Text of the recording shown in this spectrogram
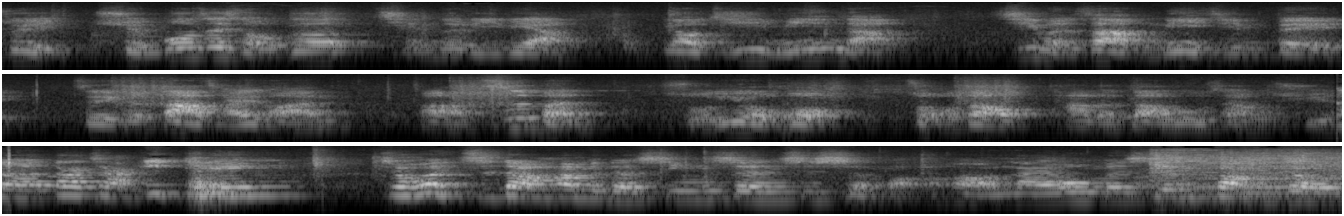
所以选播这首歌《钱的力量》，要提醒民进党，基本上你已经被这个大财团啊资本所诱惑，走到他的道路上去。那大家一听就会知道他们的心声是什么。哈，来，我们先放歌。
